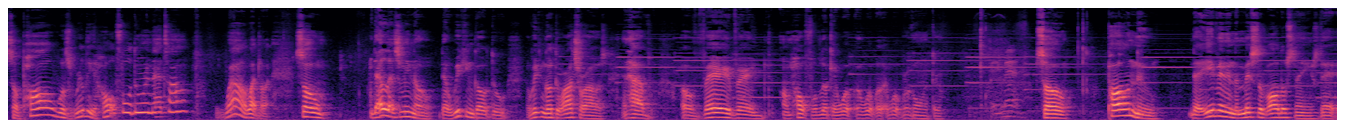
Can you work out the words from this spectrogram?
So Paul was really hopeful during that time. Wow, like, like so that lets me know that we can go through we can go through our trials and have a very very um, hopeful look at what, what, what we're going through. Amen. So, Paul knew that even in the midst of all those things, that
